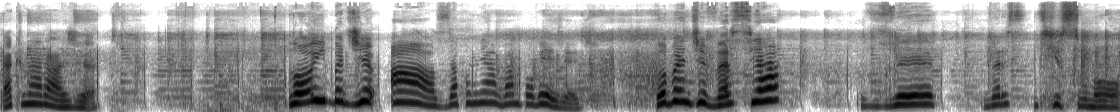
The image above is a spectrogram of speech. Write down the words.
Jak na razie. No i będzie. A, zapomniałam Wam powiedzieć. To będzie wersja w. Jezu, no.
